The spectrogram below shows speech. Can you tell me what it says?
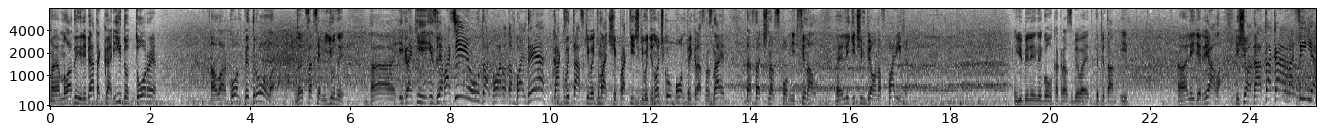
э, молодые ребята, Каридо, Торы, Аларкон, Педрола. Но это совсем юный э, игроки из Ля Маси. Удар поворотом Бальде. Как вытаскивать матчи практически в одиночку, он прекрасно знает. Достаточно вспомнить финал Лиги чемпионов в Париже. Юбилейный гол как раз забивает капитан и э, лидер Реала. Еще одна атака. Рафинья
